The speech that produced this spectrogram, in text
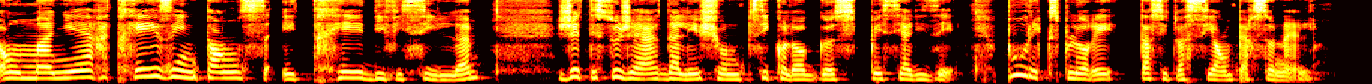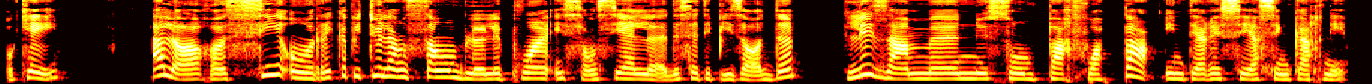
en manière très intense et très difficile, je te suggère d'aller chez un psychologue spécialisé pour explorer ta situation personnelle. OK? Alors, si on récapitule ensemble les points essentiels de cet épisode, les âmes ne sont parfois pas intéressées à s'incarner.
